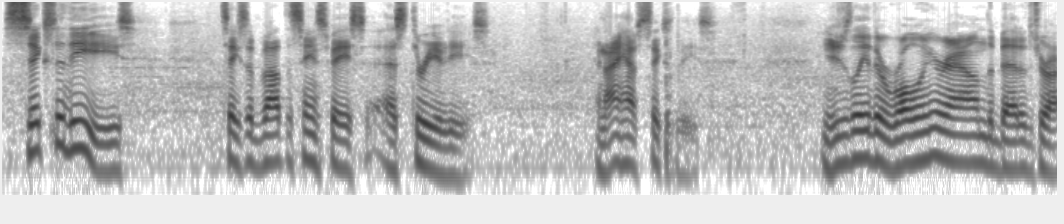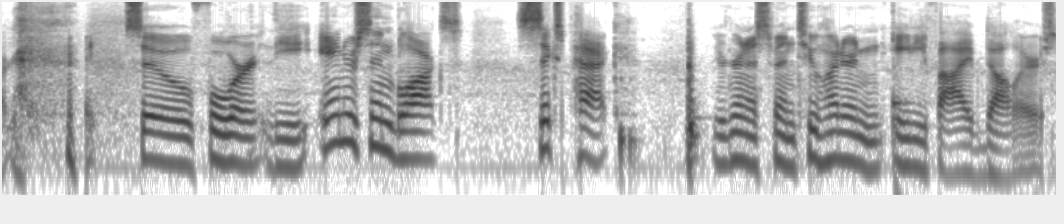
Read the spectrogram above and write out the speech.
six of these takes up about the same space as three of these. And I have six of these. Usually they're rolling around the bed of the truck. so for the Anderson blocks six pack, you're gonna spend $285.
